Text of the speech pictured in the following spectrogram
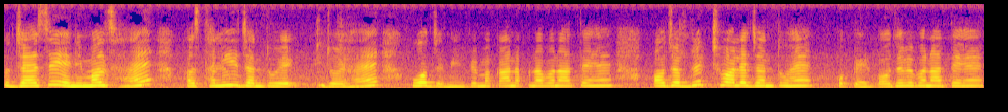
तो जैसे एनिमल्स हैं स्थलीय जंतु जो हैं, वो ज़मीन पे मकान अपना बनाते हैं और जो वृक्ष वाले जंतु हैं वो पेड़ पौधे भी बनाते हैं।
